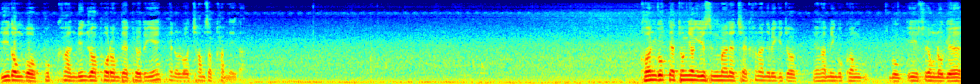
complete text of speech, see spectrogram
이동복 북한 민주화 포럼 대표 등이 패널로 참석합니다. 건국 대통령 이승만의 책 하나님의 기적 대한민국 건국 이 수영록에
